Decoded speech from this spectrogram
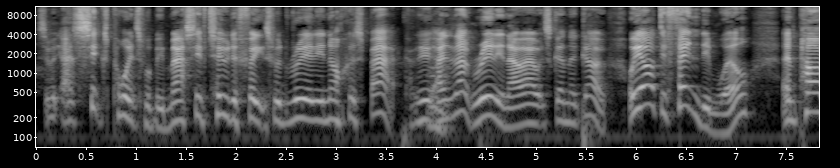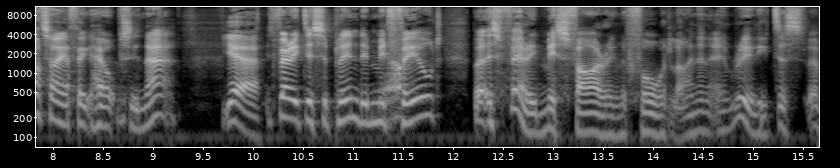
So uh, six points would be massive. Two defeats would really knock us back. And I don't really know how it's going to go. We are defending well, and Partey I think helps in that. yeah. It's very disciplined in midfield, but it's very misfiring the forward line, and it really just. uh,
